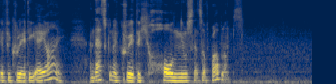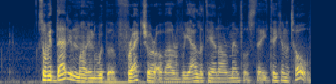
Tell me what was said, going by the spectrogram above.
if we create the AI. And that's going to create a whole new sets of problems. So, with that in mind, with the fracture of our reality and our mental state taking a toll,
